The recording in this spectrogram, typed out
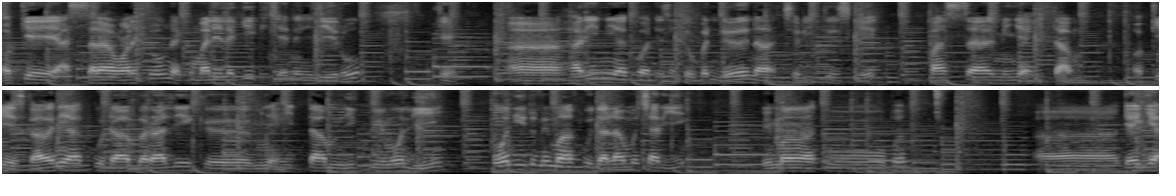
Okey, Assalamualaikum. Dan kembali lagi ke channel Hijiro Okey, uh, hari ni aku ada satu benda nak cerita sikit Pasal minyak hitam. Okey, sekarang ni aku dah beralih ke minyak hitam liquid moly Moly tu memang aku dah lama cari. Memang aku apa uh, Geng-geng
